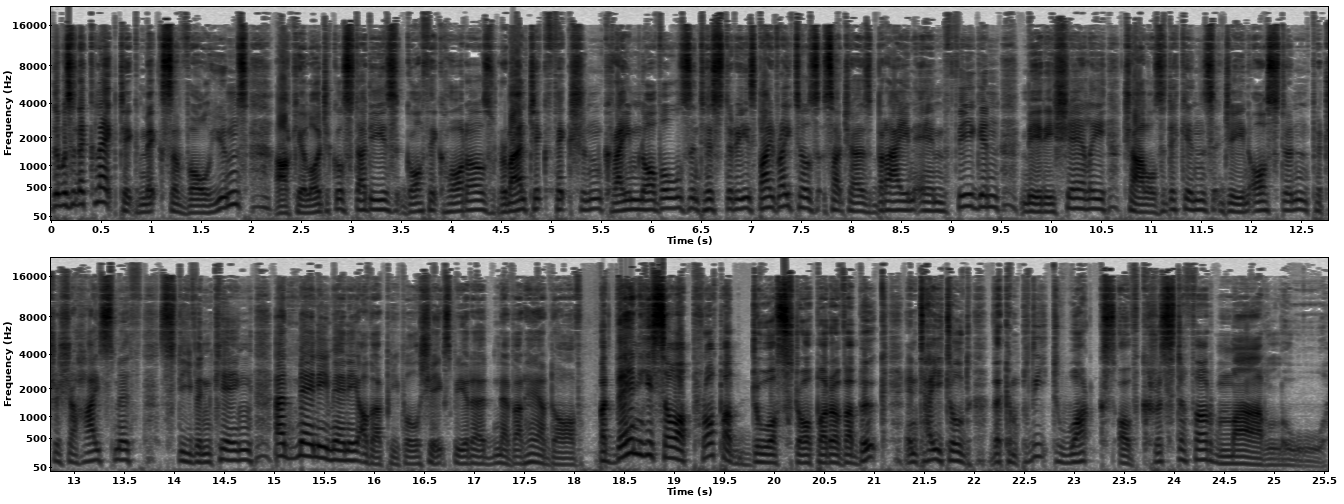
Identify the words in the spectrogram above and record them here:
There was an eclectic mix of volumes archaeological studies, gothic horrors, romantic fiction, crime novels, and histories by writers such as Brian M. Fagan, Mary Shelley, Charles Dickens, Jane Austen, Patricia Highsmith, Stephen King, and many, many other people Shakespeare had never heard of. But then he saw a proper doorstopper of a book entitled The Complete Works of Christopher Marlowe.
